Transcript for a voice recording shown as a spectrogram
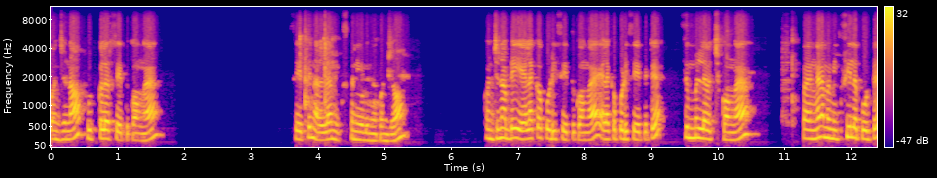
கொஞ்சனா ஃபுட் கலர் சேர்த்துக்கோங்க. சேர்த்து நல்லா மிக்ஸ் பண்ணி விடுங்க கொஞ்சம். கொஞ்சம் அப்படியே ஏலக்காய் பொடி சேர்த்துக்கோங்க. ஏலக்காய் பொடி சேர்த்துட்டு சிம்மில் வச்சுக்கோங்க. பாருங்க நம்ம மிக்சியில் போட்டு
